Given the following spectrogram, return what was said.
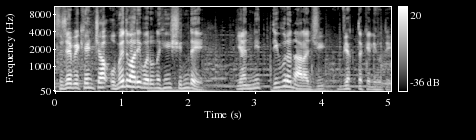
सुजय विखेंच्या उमेदवारीवरूनही शिंदे यांनी तीव्र नाराजी व्यक्त केली होती.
